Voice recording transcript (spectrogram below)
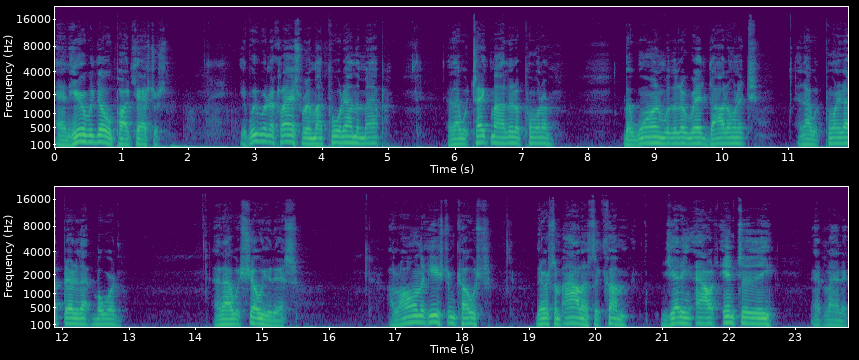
and here we go, podcasters. If we were in a classroom, I'd pull down the map, and I would take my little pointer, the one with a little red dot on it, and I would point it up there to that board, and I would show you this. Along the eastern coast, there are some islands that come jetting out into the Atlantic.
